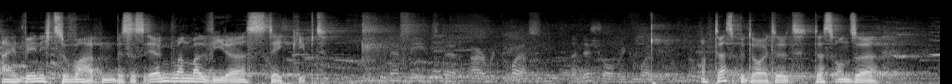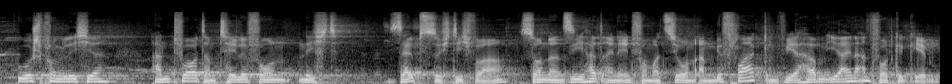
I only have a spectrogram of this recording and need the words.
ein wenig zu warten, bis es irgendwann mal wieder Steak gibt. Und das bedeutet, dass unsere ursprüngliche Antwort am Telefon nicht selbstsüchtig war, sondern sie hat eine Information angefragt und wir haben ihr eine Antwort gegeben.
